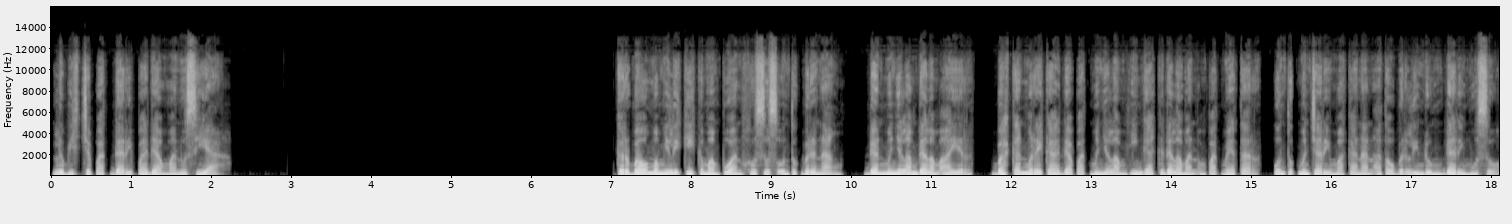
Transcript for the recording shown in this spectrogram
lebih cepat daripada manusia. Kerbau memiliki kemampuan khusus untuk berenang dan menyelam dalam air, bahkan mereka dapat menyelam hingga kedalaman 4 meter untuk mencari makanan atau berlindung dari musuh.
